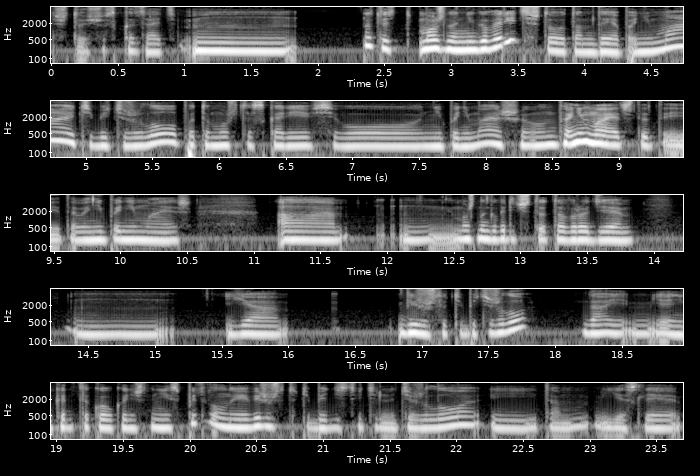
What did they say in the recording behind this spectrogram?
Что еще сказать? Ну, то есть можно не говорить, что там, да, я понимаю, тебе тяжело, потому что, скорее всего, не понимаешь, и он понимает, что ты этого не понимаешь. А можно говорить что-то вроде «я вижу, что тебе тяжело», да, я, я никогда такого, конечно, не испытывала, но я вижу, что тебе действительно тяжело, и там, если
